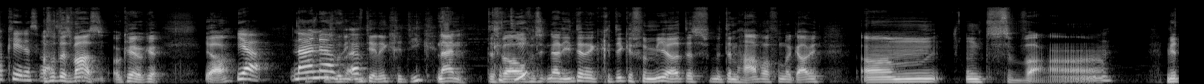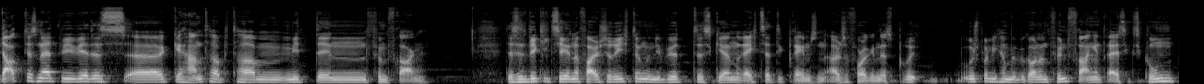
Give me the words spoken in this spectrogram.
Okay, das war's. Achso, das war's. Okay, okay. Ja. Ja. Nein, Das war die äh, interne Kritik. Nein, das Kritik? war offensichtlich. Nein, die Internetkritik ist von mir, das mit dem Haar war von der Gabi. Ähm, und zwar. Mir taugt es nicht, wie wir das äh, gehandhabt haben mit den fünf Fragen. Das entwickelt sich in eine falsche Richtung und ich würde das gern rechtzeitig bremsen. Also folgendes. Ursprünglich haben wir begonnen, fünf Fragen in 30 Sekunden.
